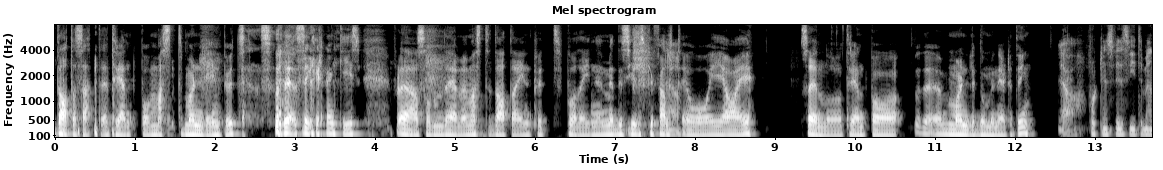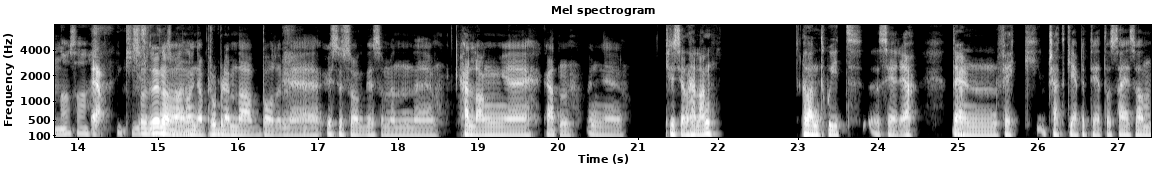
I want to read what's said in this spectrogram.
datasettet er trent på mest mannlig input, så det er sikkert en kis. For det er sånn det er med mest datainput, både i det medisinske feltet og i AI. Så er det nå trent på eh, mannlig dominerte ting. Ja, fortrinnsvis hvite menn òg, så Ja, Så det er noe et annet problem, da, både med Hvis du så det som en uh, Hellang uh, Hva heter? En eh, Christian Hellang hadde en tweet-serie der Ja. han fikk ChatGPT til å si sånn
